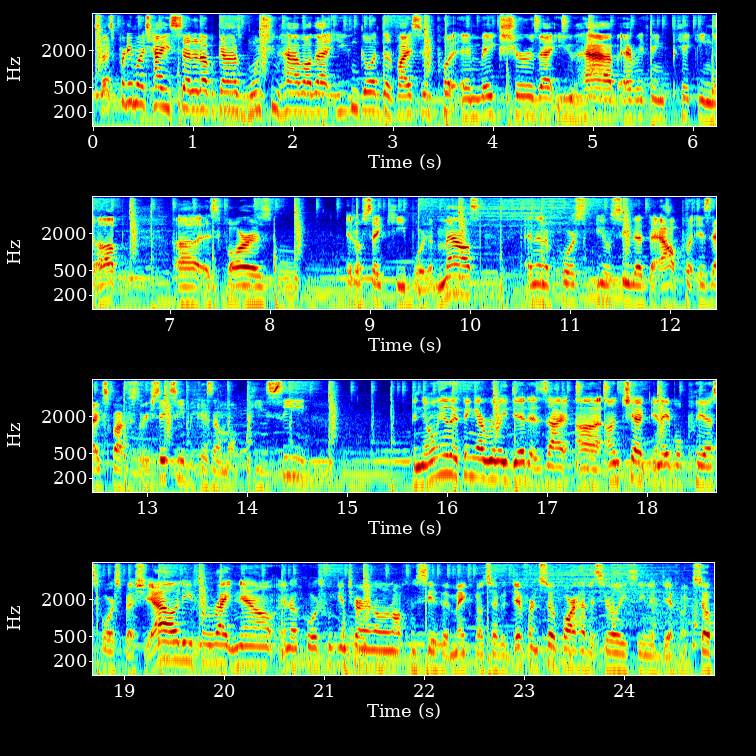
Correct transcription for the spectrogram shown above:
that's pretty much how you set it up, guys. Once you have all that, you can go into device input and make sure that you have everything picking up uh, as far as it'll say keyboard and mouse. And then of course you'll see that the output is Xbox 360 because I'm on PC. And the only other thing I really did is I uh, unchecked enable PS4 speciality for right now. And of course we can turn it on and off and see if it makes much of a difference. So far I haven't really seen a difference. So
